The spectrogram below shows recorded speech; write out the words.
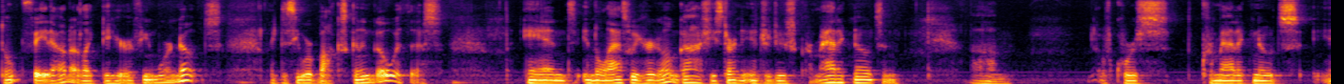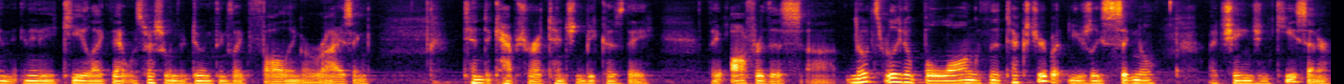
don't fade out. I'd like to hear a few more notes. I'd like to see where Bach's going to go with this. And in the last, we heard, oh gosh, he's starting to introduce chromatic notes and um, of course, chromatic notes in, in any key like that, especially when they're doing things like falling or rising, tend to capture attention because they they offer this uh, notes really don't belong within the texture, but usually signal a change in key center.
